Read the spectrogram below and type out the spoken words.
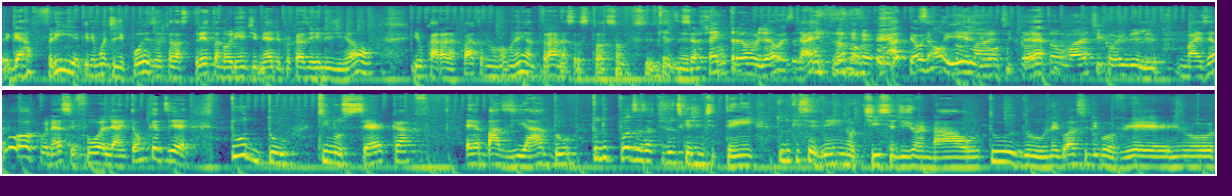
eh, guerra fria, aquele monte de coisa, aquelas tretas no Oriente Médio por causa de religião e o caralho a quatro, não vamos nem entrar nessa situação. Que Quer dizer, já entramos já, mas... Já entramos até o joelho. Automático, É. automático, e beleza. Mas é louco, né? Se for olhar. Então, quer dizer, tudo que nos cerca é baseado, tudo, todas as atitudes que a gente tem, tudo que você vê em notícia de jornal, tudo, negócio de governo,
